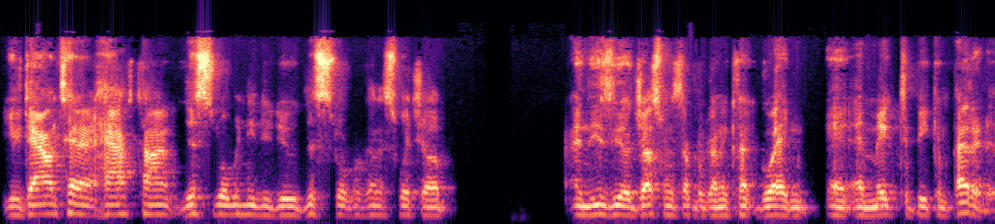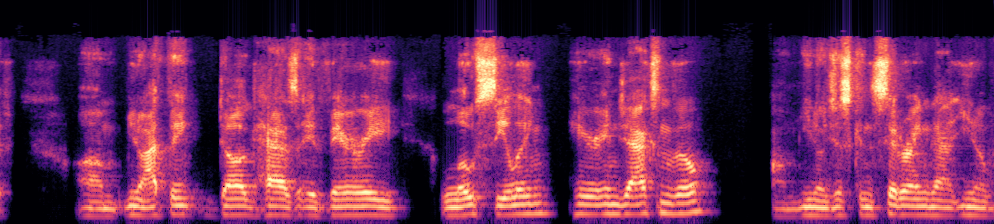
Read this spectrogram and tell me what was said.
You're down ten at halftime. This is what we need to do. This is what we're going to switch up, and these are the adjustments that we're going to go ahead and, and make to be competitive. Um, you know, I think Doug has a very low ceiling here in Jacksonville. Um, you know, just considering that, you know,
